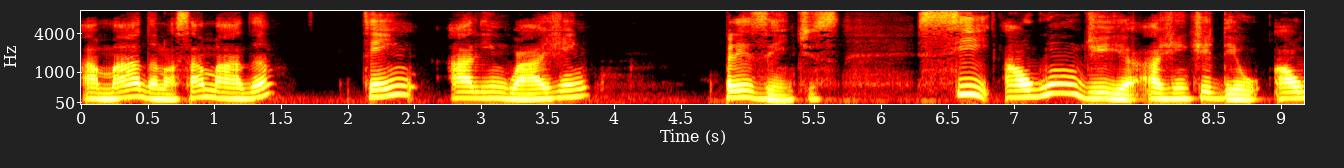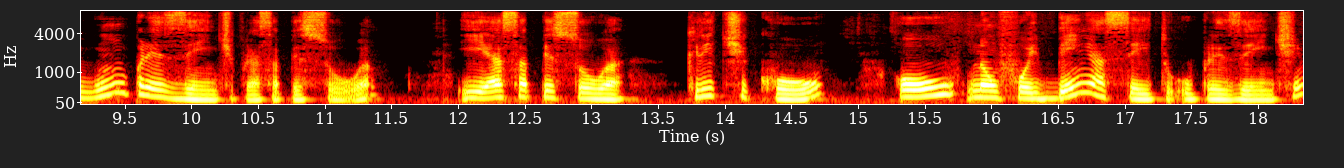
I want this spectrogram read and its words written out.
amado, a nossa amada, tem a linguagem presentes. Se algum dia a gente deu algum presente para essa pessoa e essa pessoa criticou ou não foi bem aceito o presente,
